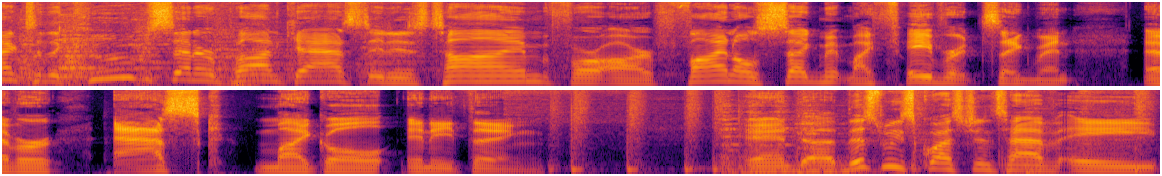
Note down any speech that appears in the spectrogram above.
back to the Coug Center podcast. It is time for our final segment, my favorite segment ever Ask Michael Anything. And uh, this week's questions have a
